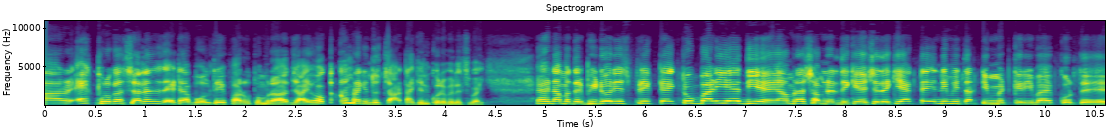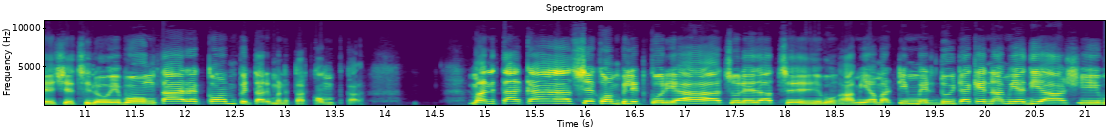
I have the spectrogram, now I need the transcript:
আর এক প্রকার চ্যালেঞ্জ এটা বলতেই পারো তোমরা। যাই হোক, আমরা কিন্তু চারটা কিল করে ফেলেছি ভাই। অ্যান্ড আমাদের ভিডিওর স্পিডটা একটু বাড়িয়ে দিয়ে আমরা সামনের দিকে এসে দেখি একটা এনিমি তার টিমমেটকে রিভাইভ করতে এসেছিল এবং তার কম্প তার মানে তার কম্প মানে তার কাজ সে কমপ্লিট করিয়া চলে যাচ্ছে এবং আমি আমার টিমমেট দুইটাকে নামিয়ে দিয়ে আসিব।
